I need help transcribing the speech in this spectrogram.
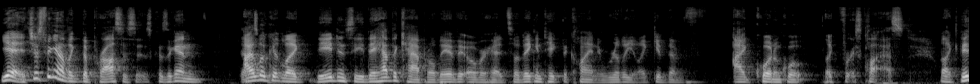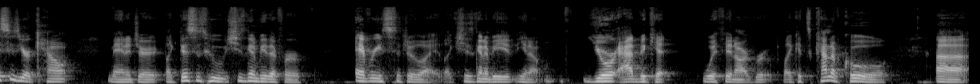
yeah, it's just figuring out like the processes because again. I look at like the agency; they have the capital, they have the overhead, so they can take the client and really like give them, I quote unquote, like first class. Like this is your account manager. Like this is who she's going to be there for every stitch of the way. Like she's going to be, you know, your advocate within our group. Like it's kind of cool. Uh,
